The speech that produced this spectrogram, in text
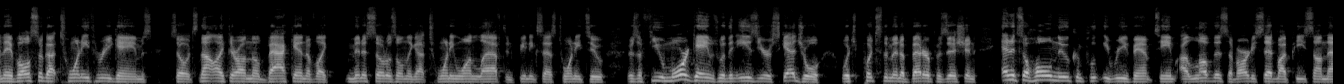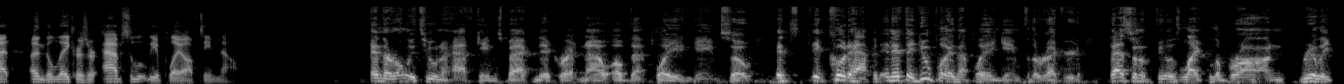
and they've also got 23 games. So it's not like they're on the back end of like Minnesota's only got 21 left and Phoenix has 22. There's a few more games with an easier schedule, which puts them in a better position. And it's a whole new, completely revamped team. I love this. I've already said my piece on that. Think the Lakers are absolutely a playoff team now. And they're only two and a half games back, Nick, right now of that play in game. So it's it could happen. And if they do play in that play in game, for the record, that's when it feels like LeBron really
